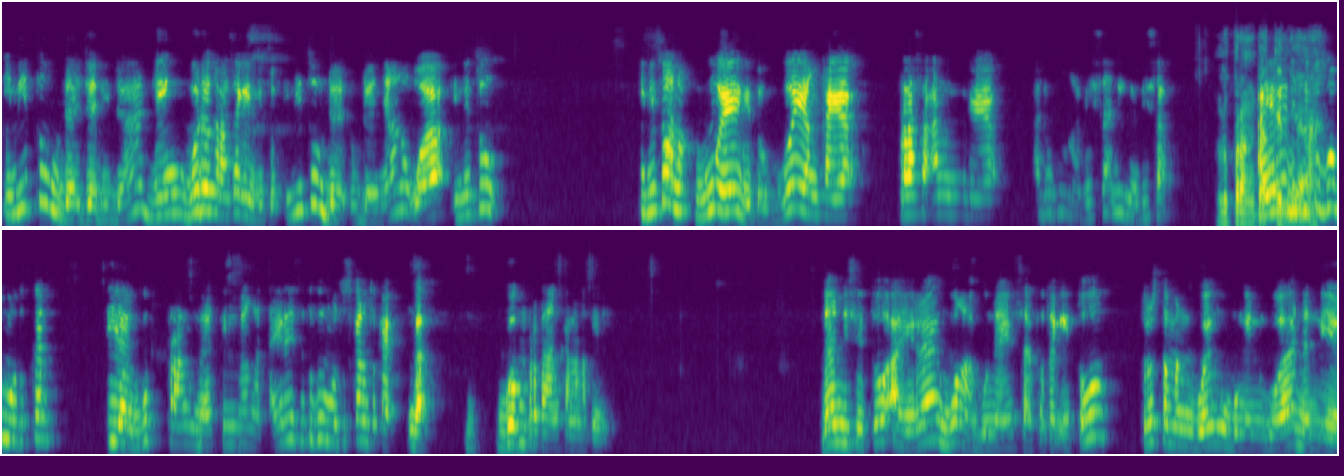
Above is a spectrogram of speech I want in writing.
ini tuh udah jadi daging. Gue udah ngerasa kayak gitu. Ini tuh udah udah nyawa. Ini tuh ini tuh anak gue gitu. Gue yang kayak perasaan kayak aduh gue nggak bisa nih nggak bisa. Lu perang batin akhirnya ya? situ gue memutuskan iya gue perang batin banget. Akhirnya situ gue memutuskan untuk kayak nggak gue mempertahankan anak ini. Dan di situ akhirnya gue nggak gunain otak itu terus temen gue ngubungin gue dan ya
